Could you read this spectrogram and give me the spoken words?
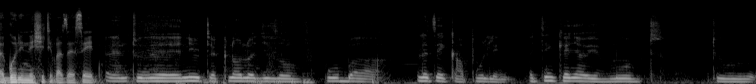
a good initiative, as I said. And to the new technologies of Uber, let's say carpooling. I think Kenya we've moved to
